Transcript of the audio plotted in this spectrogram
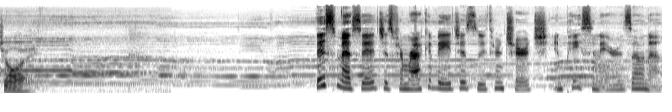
joy. This message is from Rock of Ages Lutheran Church in Payson, Arizona.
